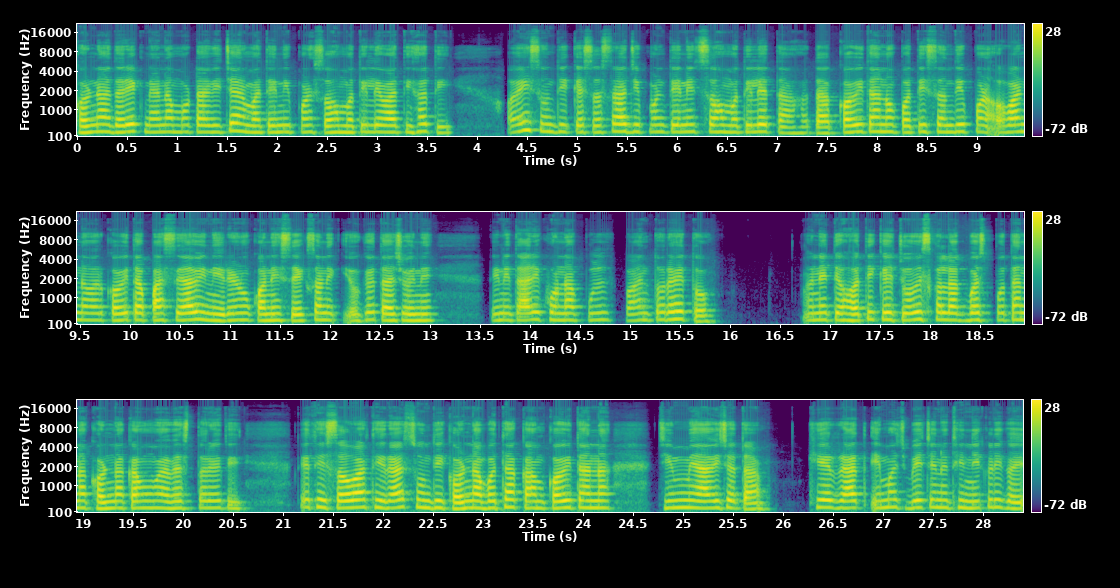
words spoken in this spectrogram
ઘરના દરેક નાના મોટા વિચારમાં તેની પણ સહમતી લેવાતી હતી. અહીં સુધી કે સસરાજી પણ તેની જ સહમતી લેતા હતા. કવિતાનો પતિ સંદીપ પણ અવારનવાર કવિતા પાસે આવીને રેણુકાની શૈક્ષણિક યોગ્યતા જોઈને તેની તારીખોના પુલ બાંધતો રહેતો. અને તે હતી કે ચોવીસ કલાક બસ પોતાના ઘરના કામોમાં વ્યસ્ત રહેતી. તેથી સવારથી રાત સુધી ઘરના બધા કામ કવિતાના જીમ્મે આવી જતા. ખેર રાત એમ જ બેચેનીથી નીકળી ગઈ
